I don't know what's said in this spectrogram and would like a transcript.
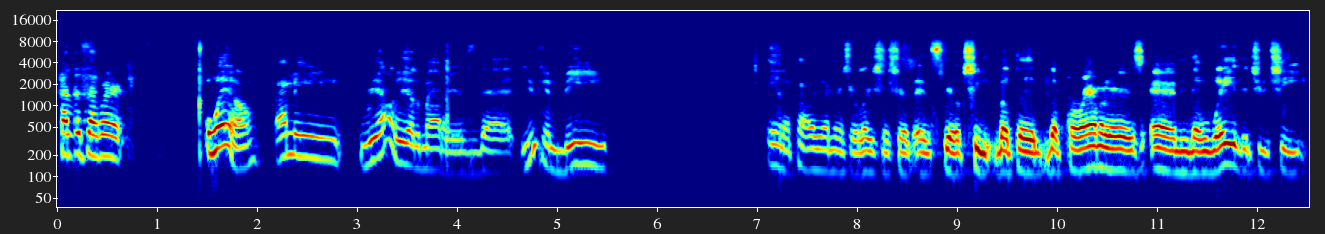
How does that work? Well, I mean, reality of the matter is that you can be in a polyamorous relationship and still cheat, but the the parameters and the way that you cheat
